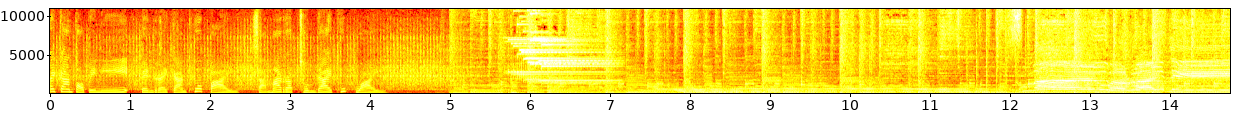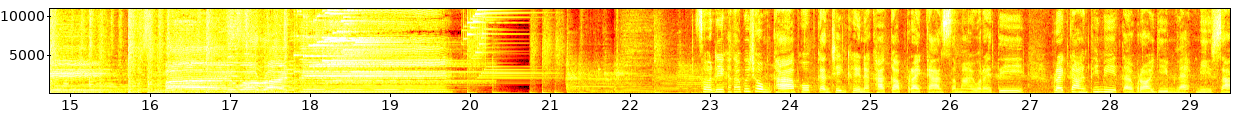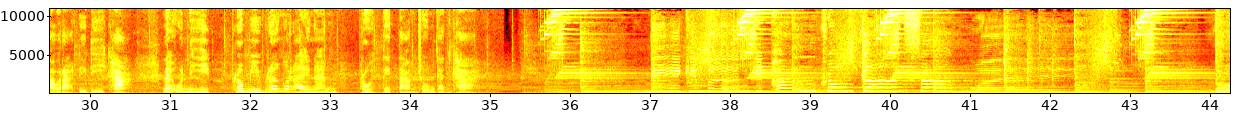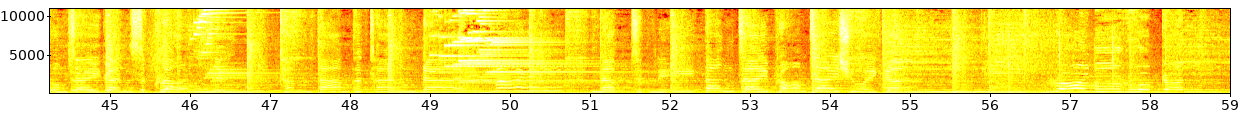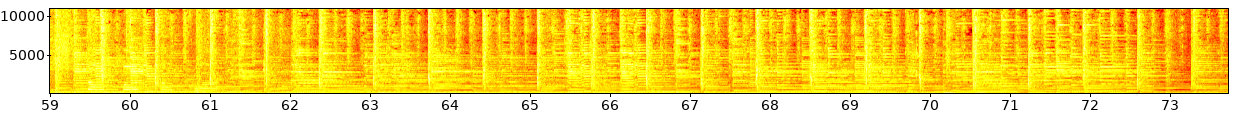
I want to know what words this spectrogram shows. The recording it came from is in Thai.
รายการต่อไปนี้เป็นรายการทั่วไป สามารถรับชมได้ทุกวัย Smile Variety Smile Variety สวัสดีค่ะท่านผู้ชมคะ พบกันเช่นเคยนะคะ กับรายการ Smile Variety รายการที่มีแต่รอยยิ้มและมีสาระดีๆ ค่ะ และวันนี้เรามีเรื่องอะไรนั้น โปรดติดตามชมกันค่ะ มีกี่หมื่นกี่พันโครงการสร้างไว้ รวมใจกันสักครั้งหนึ่งทำตามเพื่อท่านได้ไหม นับจากนี้ตั้งใจพร้อมใจช่วยกัน ร้อยมือรวมกันตั้งมั่นทำความดี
